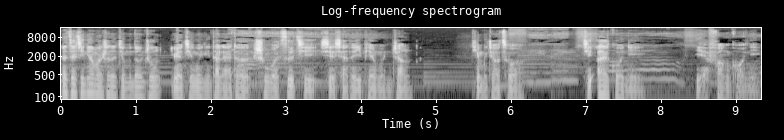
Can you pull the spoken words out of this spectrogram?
那在今天晚上的节目当中，远近为你带来的是我自己写下的一篇文章，题目叫做《既爱过你》。也放过你。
